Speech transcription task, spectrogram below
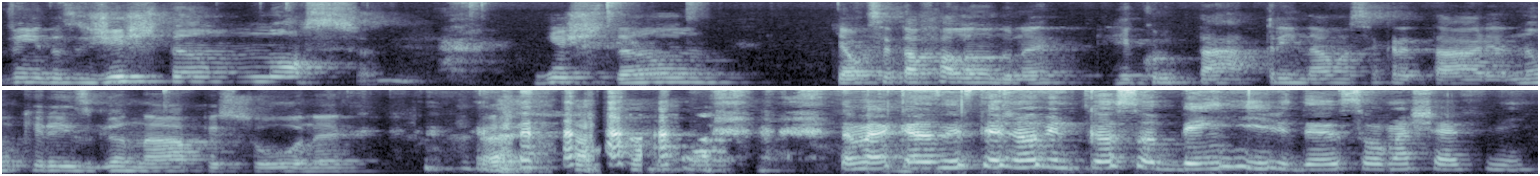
vendas, gestão, nossa, gestão, que é o que você está falando, né? recrutar, treinar uma secretária, não querer esganar a pessoa, né? Tomara que elas não estejam ouvindo, porque eu sou bem rígida, eu sou uma chefe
